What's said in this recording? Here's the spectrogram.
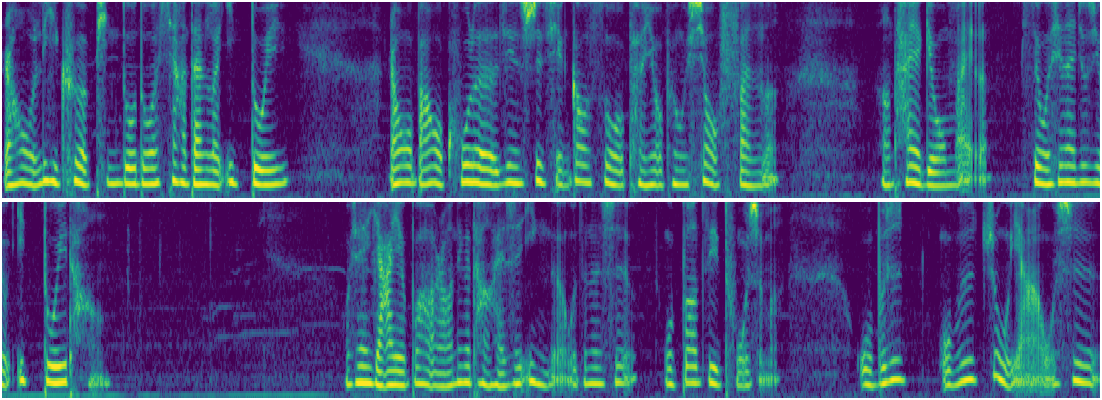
然后我立刻拼多多下单了一堆。然后我把我哭了的这件事情告诉我朋友，朋友笑翻了，然后他也给我买了，所以我现在就是有一堆糖。我现在牙也不好，然后那个糖还是硬的，我真的是我不知道自己图什么。我不是我不是蛀牙，我是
